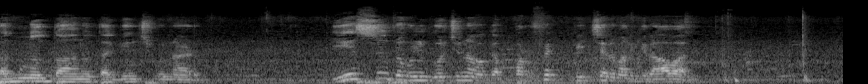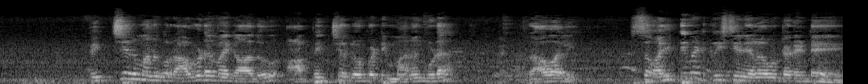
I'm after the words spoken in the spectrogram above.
తన్ను తాను తగ్గించుకున్నాడు. యేసు ప్రభుని కూర్చున్న ఒక పర్ఫెక్ట్ పిక్చర్ మనకి రావాలి. పిక్చర్ మనకు రావడమే కాదు ఆ పిక్చర్ లోపటి మనం కూడా రావాలి. సో అల్టిమేట్ క్రిస్టియన్ ఎలా ఉంటాడంటే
